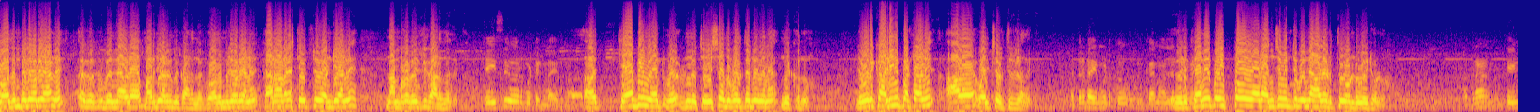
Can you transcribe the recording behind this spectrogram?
ഗോതമ്പ് ലോറിയാണ് പിന്നെ അവിടെ മറിഞ്ഞു നടക്കുന്നത് കാണുന്നത്. ഗോതമ്പ് ലോറിയാണ് കർണാടക സ്റ്റേറ്റ് വണ്ടിയാണ് നമ്പർ പ്ലേറ്റിൽ കാണുന്നത്. ചേസ് അതുപോലെ തന്നെ ഇങ്ങനെ നിൽക്കുന്നു. ലോറിക്ക് അടിയിൽപ്പെട്ടാണ് ആളെ വലിച്ചെടുത്തിട്ടുള്ളത്. എത്ര ടൈം എടുത്തു? എടുക്കാൻ ഇപ്പൊ ഇപ്പോൾ ഒരു അഞ്ചു മിനിറ്റ് മുന്നേ ആളെ എടുത്തു കൊണ്ടുപോയിട്ടുള്ളൂ. എത്ര ടൈം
